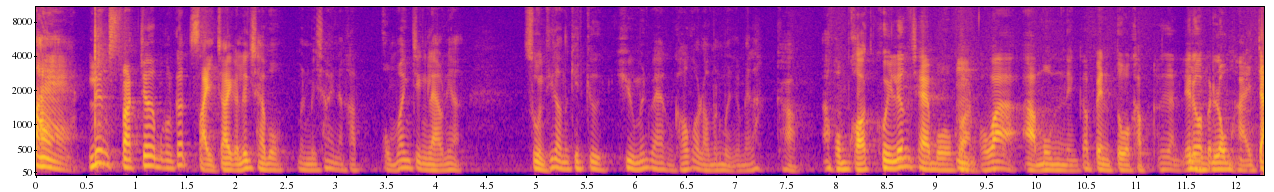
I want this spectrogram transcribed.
แต่เรื่อง structure บางคนก็ใส่ใจกับเรื่องแชร์โบมันไม่ใช่นะครับ ผมว่าจริงๆแล้วเนี่ยส่วนที่เราต้องคิดคือ humanware ของเขากับเรามันเหมือนกันไหมล่ะ ครับอะผมขอคุยเรื่องแชร์โบก่อน เพราะว่าอะมุมหนึ่งก็เป็นตัวขับเคลื่อน เรียกได้ว่าเป็นลมหายใจ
